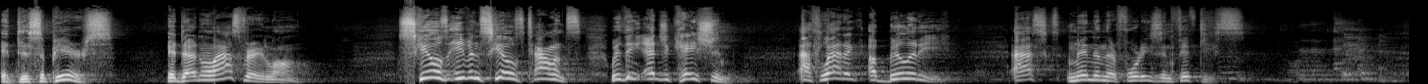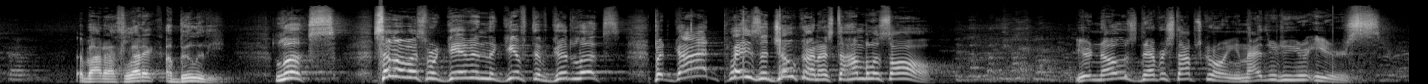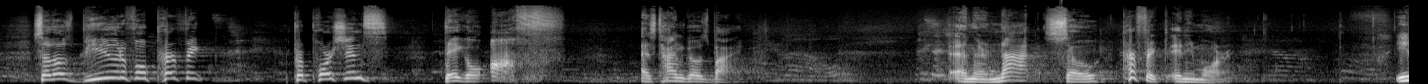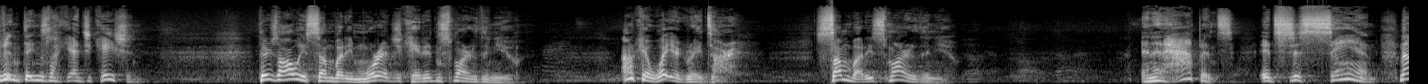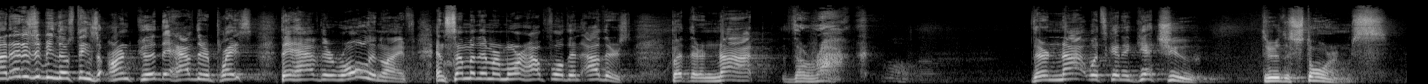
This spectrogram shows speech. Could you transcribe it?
it disappears. It doesn't last very long. Skills, even skills, talents. We think education, athletic ability. Ask men in their 40s and 50s about athletic ability. Looks. Some of us were given the gift of good looks, but God plays a joke on us to humble us all. Your nose never stops growing, and neither do your ears. So, those beautiful, perfect proportions, they go off as time goes by. And they're not so perfect anymore. Even things like education. There's always somebody more educated and smarter than you. I don't care what your grades are, somebody's smarter than you. And it happens. It's just sand. Now, that doesn't mean those things aren't good. They have their place, they have their role in life. And some of them are more helpful than others, but they're not the rock. They're not what's going to get you through the storms.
